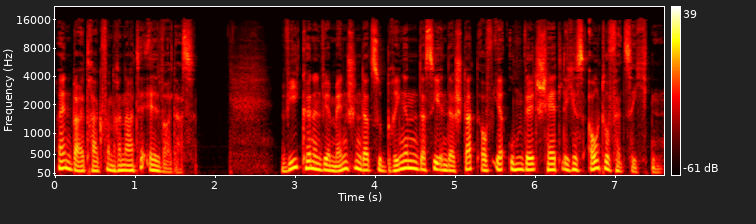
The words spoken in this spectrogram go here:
Ein Beitrag von Renate L. war das. Wie können wir Menschen dazu bringen, dass sie in der Stadt auf ihr umweltschädliches Auto verzichten?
